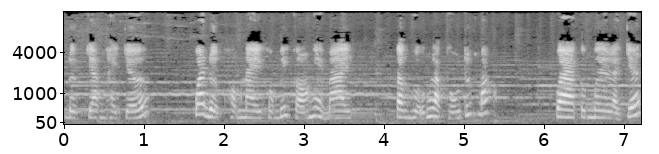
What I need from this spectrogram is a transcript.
Được chăng hay chớ, qua được hôm nay không biết có ngày mai, tận hưởng lạc thú trước mắt. Qua cơn mê là chết,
